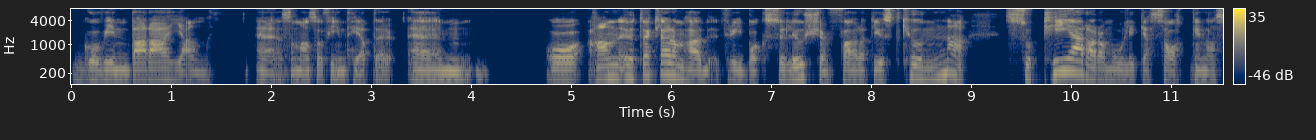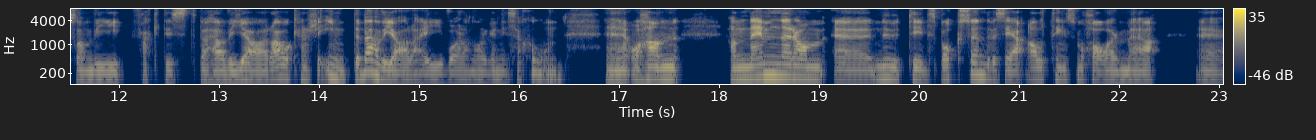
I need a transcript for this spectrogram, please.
Govindarayan, eh, som han så fint heter. Eh, och han utvecklar de här three box solution för att just kunna sortera de olika sakerna som vi faktiskt behöver göra och kanske inte behöver göra i vår organisation. Eh, och han han nämner om eh, nutidsboxen, det vill säga allting som har med eh,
